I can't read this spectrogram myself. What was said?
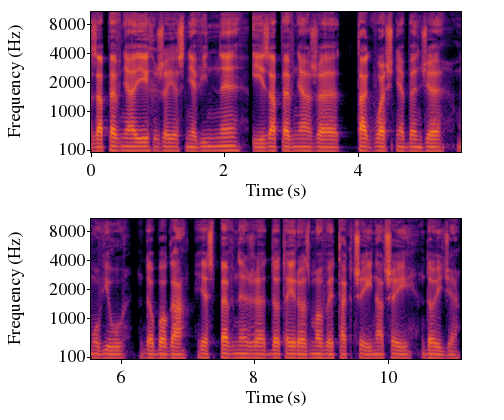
Zapewnia ich, że jest niewinny i zapewnia, że tak właśnie będzie mówił do Boga. Jest pewny, że do tej rozmowy tak czy inaczej dojdzie.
